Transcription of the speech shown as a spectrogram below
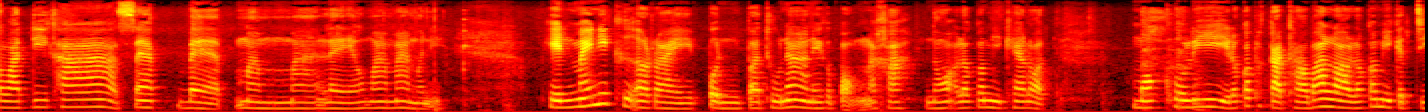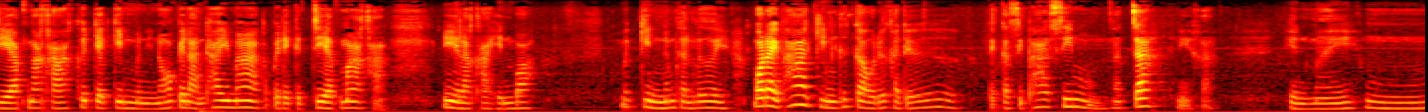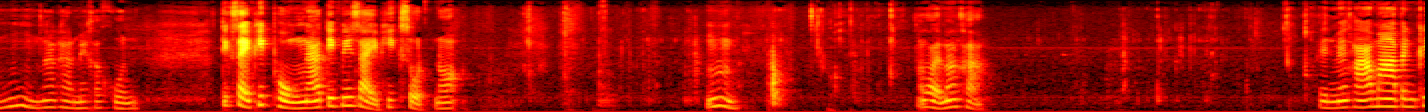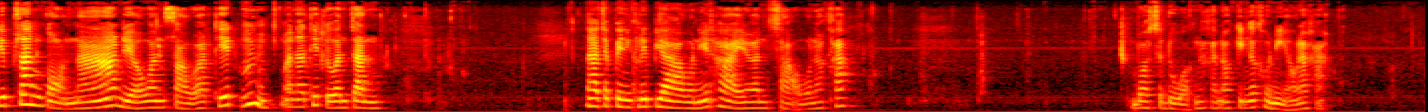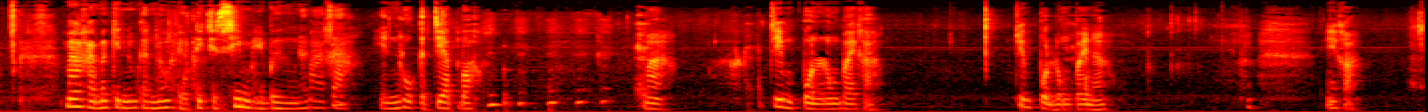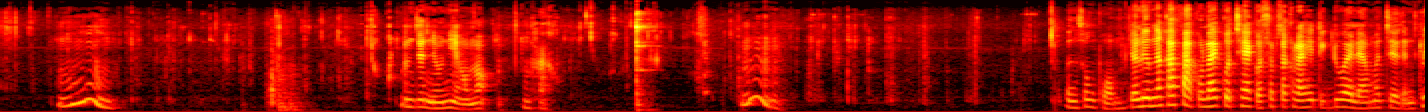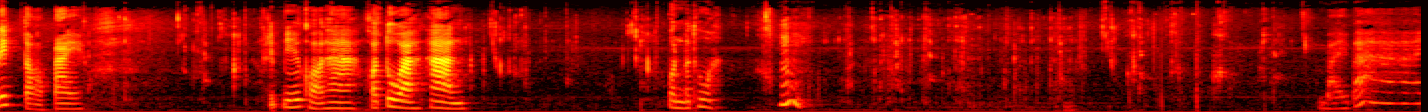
สวัสดีค่ะแซบแบบมัมมาแล้วมามาเมื่อนี้ เห็นไหมนี่คืออะไรป่นปลาทูน่าในกระป๋องนะคะ เนาะแล้วก็มีแครอทมอคโคลี่แล้วก็ผักกาดขาวบ้านเรา แล้วก็มีกระเจี๊ยบนะคะ คือจะกินเหมือนนี้เนาะเป็นหลานไทยมากกับไปเด็กกระเจี๊ยบมากค่ะ นี่แหละค่ะเห็นบ่มากินน้ำกันเลยบ่ได้ผ้ากินคือเก่าเด้อค่ะเด้อแต่กระสิผ้าซิมนะจ๊ะนี่ค่ะ เห็นไหมอืม ทานไหมคะคุณ ติ๊กใส่พริกผงนะ ติ๊กไม่ใส่พริกสดเนาะ อืม อร่อยมากค่ะ เห็นไหมคะ มาเป็นคลิปสั้นก่อนนะ เดี๋ยววันเสาร์อาทิตย์ อืม วันอาทิตย์หรือวันจันทร์ น่าจะเป็นคลิปยาววันนี้ถ่ายวันเสาร์นะคะบอสะดวกนะคะเนาะกินกับข้าวเหนียวนะคะ มาค่ะมากินน้ำกันเนาะเดี๋ยวติ๊กจะชิมให้เบิ่งนะมาค่ะ เห็นลูกกระเจี๊ยบบ่มา จิ้มป่นลงไปค่ะ จิ้มป่นลงไปนะ นี่ค่ะ อืมมันจะเหนียวเหนียวๆเนาะนะคะอืมเบิ่งทรงผม อย่าลืมนะคะ ฝากกดไลค์ กดแชร์ กด subscribe ให้ติ๊กด้วยแล้วมาเจอกันคลิปต่อไป คลิปนี้ขอทา ขอตัวทานปนปลาทั่วอืมบายบาย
